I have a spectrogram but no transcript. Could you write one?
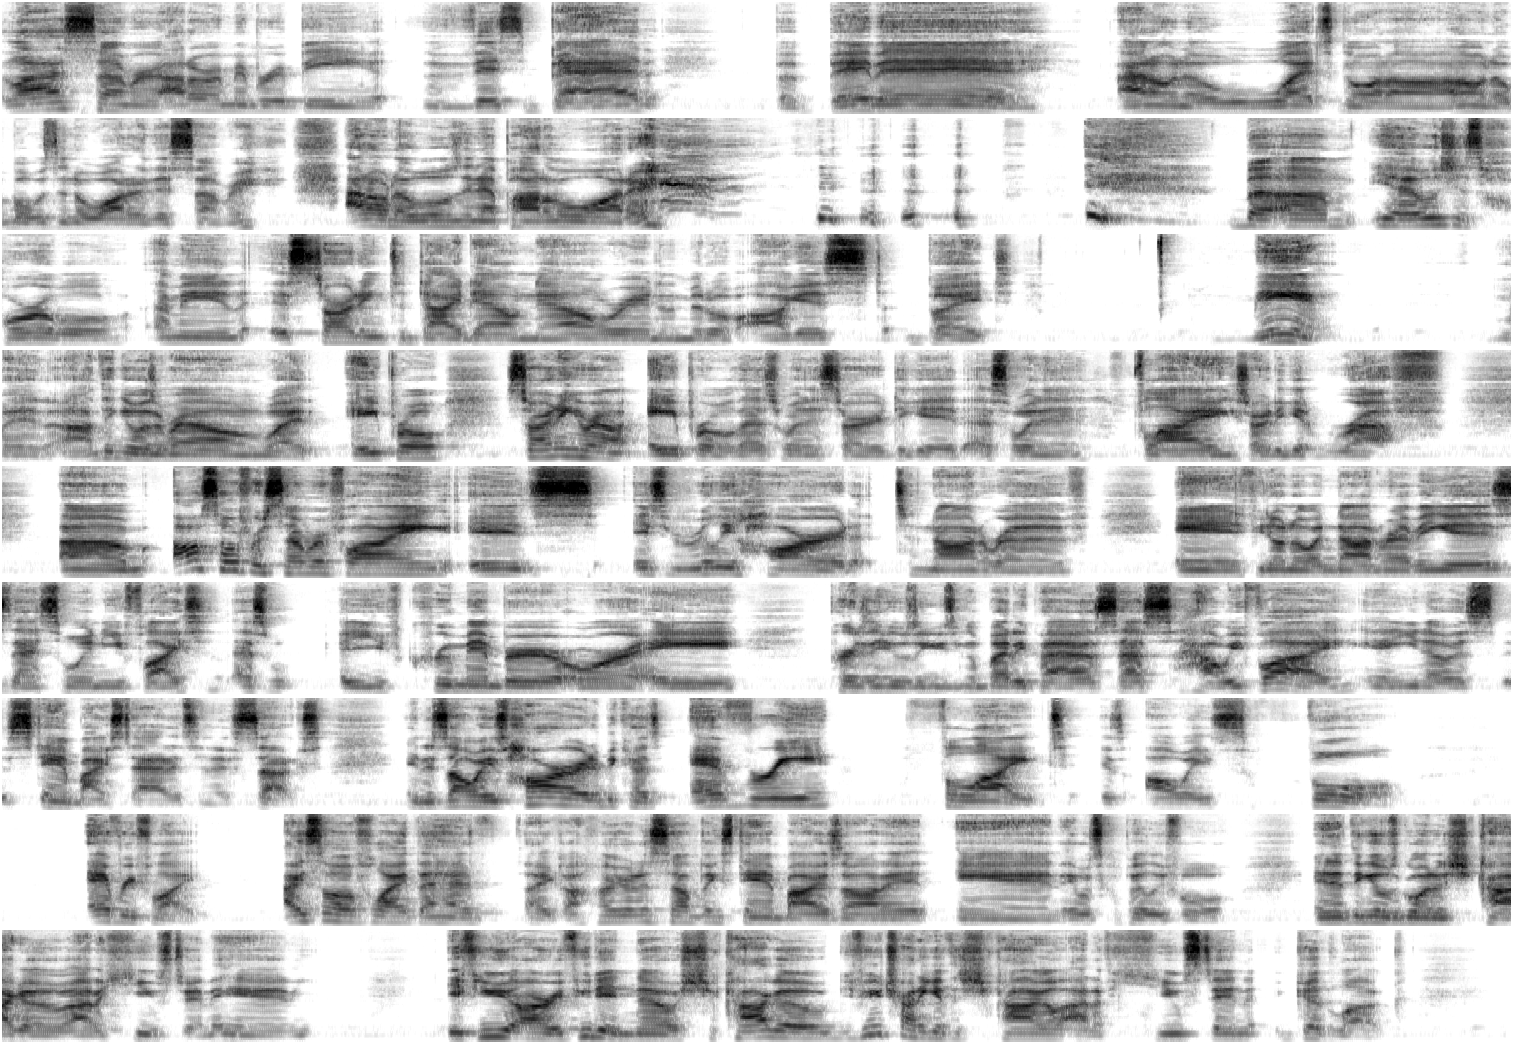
last summer, I don't remember it being this bad, but baby, I don't know what's going on. I don't know what was in the water this summer. I don't know what was in that pot of water. but um yeah, it was just horrible. I mean, it's starting to die down now. We're in the middle of August, but man, when I think it was around what April, starting around April, that's when it started to get. That's when flying started to get rough. Um, also, for summer flying, it's it's really hard to non-rev, and if you don't know what non-revving is, that's when you fly as a crew member or a person who's using a buddy pass. That's how we fly, and you know it's, it's standby status, and it sucks, and it's always hard because every flight is always full. Every flight. I saw a flight that had like a hundred and something standbys on it, and it was completely full and I think it was going to Chicago out of Houston. And if you are, if you didn't know, Chicago, if you're trying to get to Chicago out of Houston, good luck.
